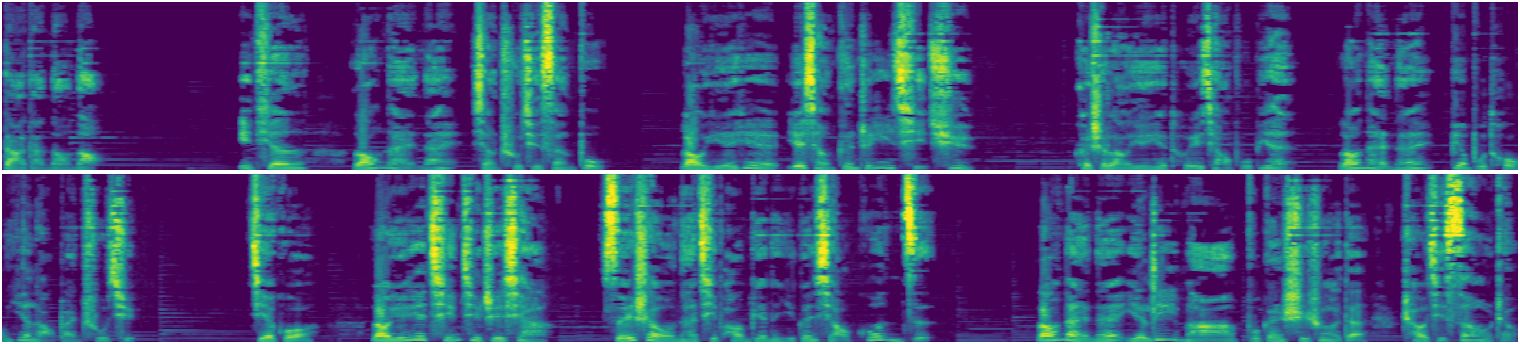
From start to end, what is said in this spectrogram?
打打闹闹。一天，老奶奶想出去散步，老爷爷也想跟着一起去。可是老爷爷腿脚不便，老奶奶便不同意老伴出去。结果，老爷爷情急之下，随手拿起旁边的一根小棍子，老奶奶也立马不甘示弱的抄起扫帚。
